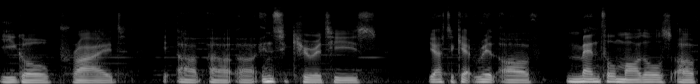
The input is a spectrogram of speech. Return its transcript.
ego, pride, uh, uh, uh, insecurities. You have to get rid of mental models of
